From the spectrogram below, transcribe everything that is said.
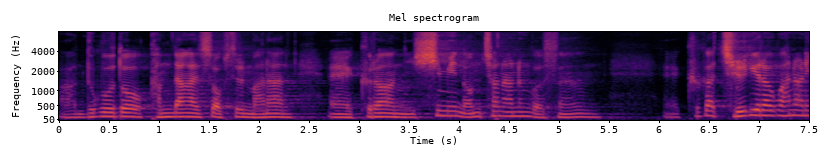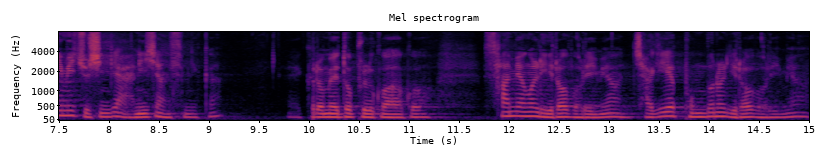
아, 누구도 감당할 수 없을 만한 그런 힘이 넘쳐나는 것은 그가 즐기라고 하나님이 주신 게 아니지 않습니까? 그럼에도 불구하고 사명을 잃어버리면 자기의 본분을 잃어버리면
